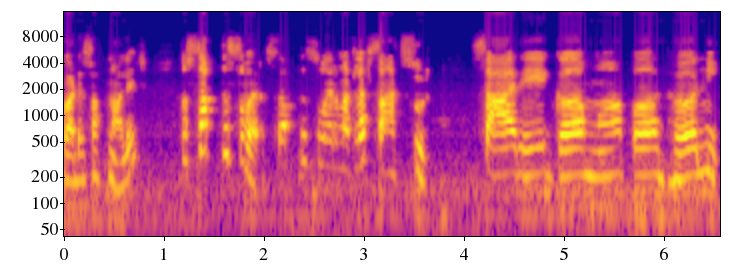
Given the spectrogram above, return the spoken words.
गॉडेस ऑफ़ नॉलेज तो सप्त स्वर सप्त स्वर मतलब सात सुर। सा रे ग, म, प, ध, नी।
